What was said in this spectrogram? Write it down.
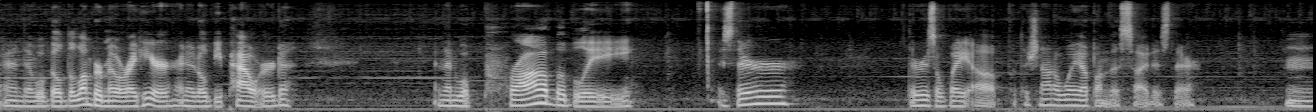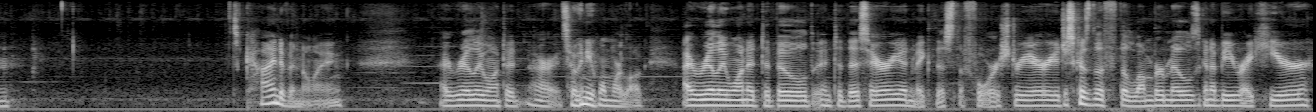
And then we'll build the lumber mill right here, and it'll be powered. And then we'll probably... Is there... There is a way up, but there's not a way up on this side, is there? Hmm. It's kind of annoying. I really wanted... Alright, so we need one more log. I really wanted to build into this area and make this the forestry area. Just because the, the lumber mill is going to be right here.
